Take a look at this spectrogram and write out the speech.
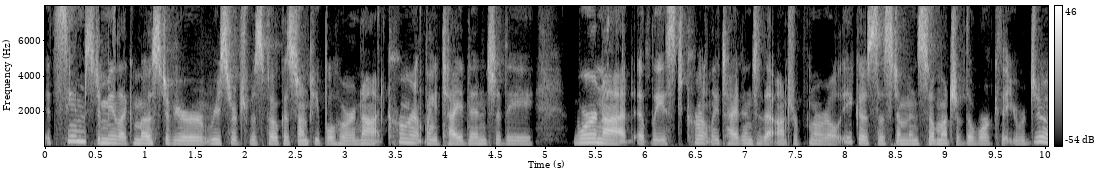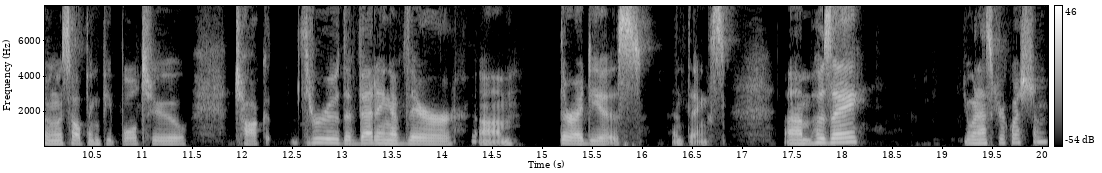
It seems to me like most of your research was focused on people who are not currently tied into the, were not at least currently tied into the entrepreneurial ecosystem. And so much of the work that you were doing was helping people to talk through the vetting of their, um, their ideas and things. Um, Jose, you want to ask your question?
